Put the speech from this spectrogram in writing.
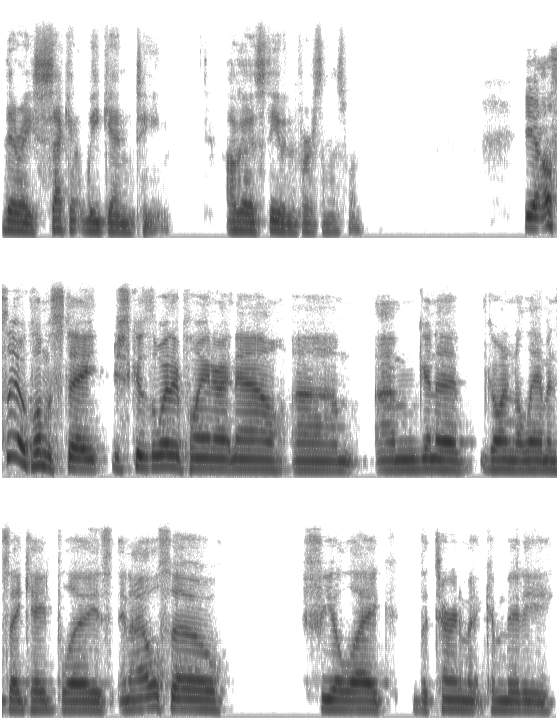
they're a second weekend team. I'll go to Steven first on this one. Yeah, I'll say Oklahoma State just because the way they're playing right now. Um, I'm gonna go on a limb and say Cade plays, and I also feel like the tournament committee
